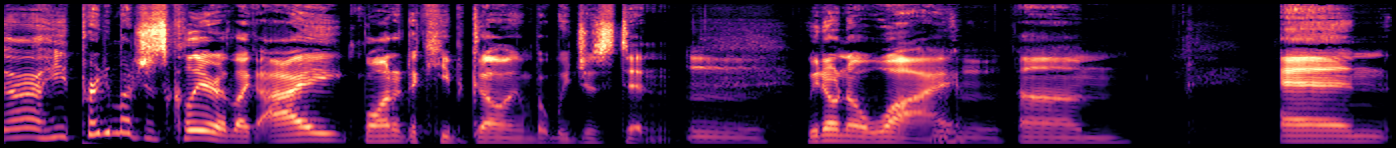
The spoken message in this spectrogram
uh, he pretty much is clear. Like I wanted to keep going, but we just didn't. Mm. We don't know why. Mhm. Um, and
